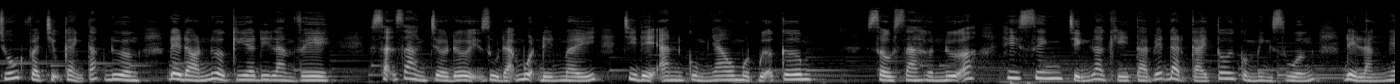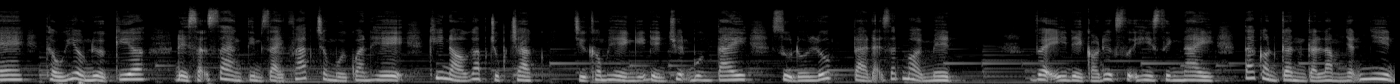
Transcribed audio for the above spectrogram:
chút và chịu cảnh tắc đường để đón nửa kia đi làm về. Sẵn sàng chờ đợi dù đã muộn đến mấy, chỉ để ăn cùng nhau một bữa cơm. Sâu xa hơn nữa, hy sinh chính là khi ta biết đặt cái tôi của mình xuống để lắng nghe, thấu hiểu nửa kia, để sẵn sàng tìm giải pháp cho mối quan hệ khi nó gặp trục trặc, chứ không hề nghĩ đến chuyện buông tay dù đôi lúc ta đã rất mỏi mệt. Vậy để có được sự hy sinh này, ta còn cần cả lòng nhẫn nhịn,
